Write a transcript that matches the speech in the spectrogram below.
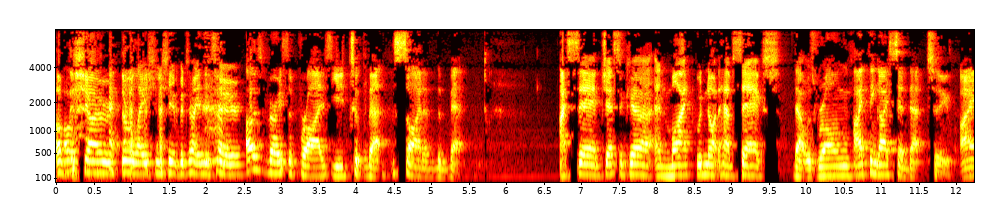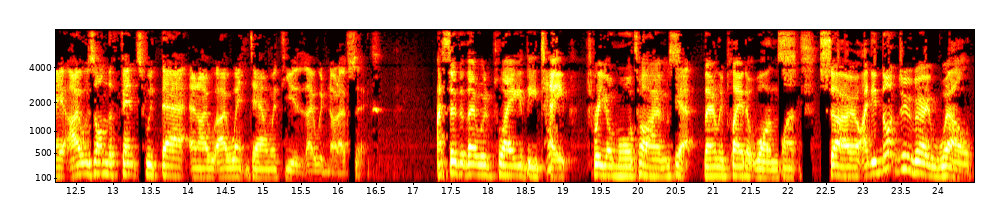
of the Oh. show, the relationship between the two. I was very surprised you took that side of the bet. I said Jessica and Mike would not have sex. That was wrong. I think I said that too. I, I was on the fence with that, and I, I went down with you that they would not have sex. I said that they would play the tape three or more times. Yeah. They only played it once. Once. So I did not do very well.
